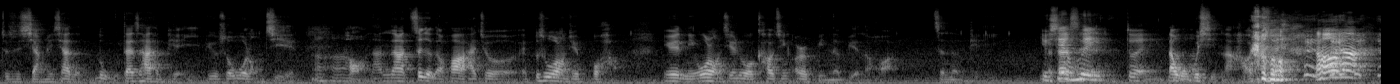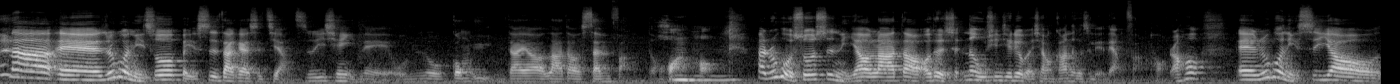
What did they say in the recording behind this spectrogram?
就是想一下的路，但是它很便宜，比如说卧龙街。好，那那这个的话，它就不是卧龙街不好，因为你卧龙街如果靠近二殡那边的话，真的很便宜。有些人会对，那我不行了。好，然后然后那那诶，如果你说北市大概是这样，就是一千以内，我们说公寓，你大概要拉到三房的话，哈、嗯，那如果说是你要拉到哦，对，那吴兴街六百箱，我刚刚那个是两房，哈，然后诶，如果你是要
